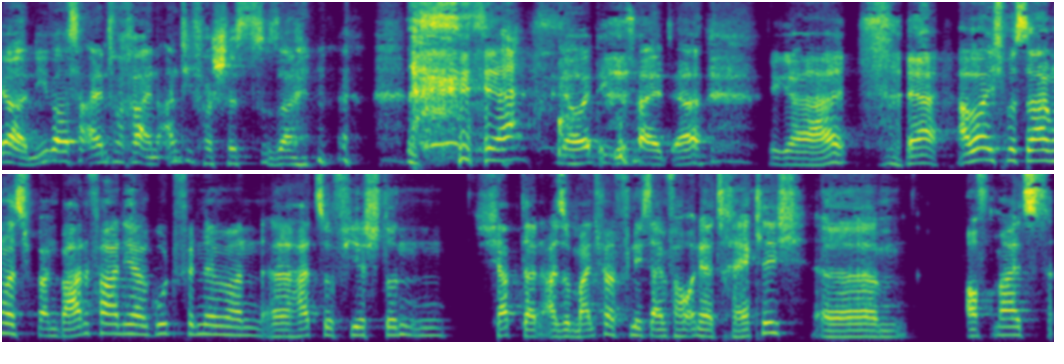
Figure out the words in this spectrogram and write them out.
ja, nie war es einfacher, ein Antifaschist zu sein. ja, In der heutigen Zeit, ja. egal. Ja, aber ich muss sagen, was ich beim Bahnfahren ja gut finde, man äh, hat so vier Stunden. Ich habe dann, also manchmal finde ich es einfach unerträglich. Ähm, oftmals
